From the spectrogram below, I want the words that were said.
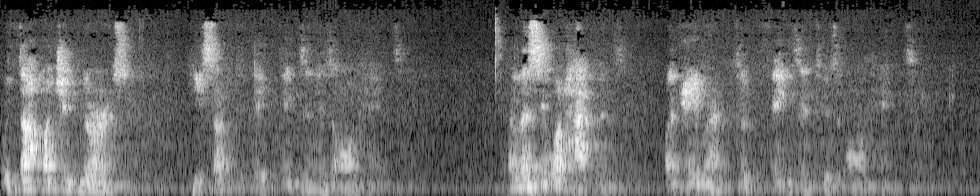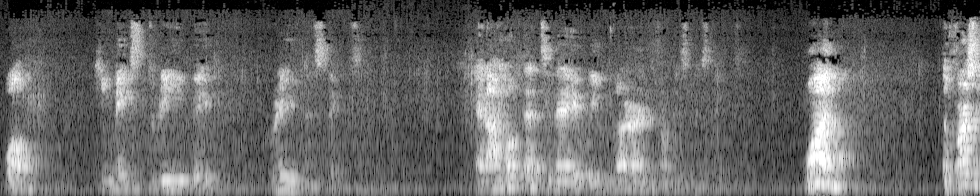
Without much endurance, he started to take things in his own hands. And let's see what happens when Abraham took things into his own hands. Well, he makes three big, grave mistakes. And I hope that today we learn from his mistakes. One, the first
